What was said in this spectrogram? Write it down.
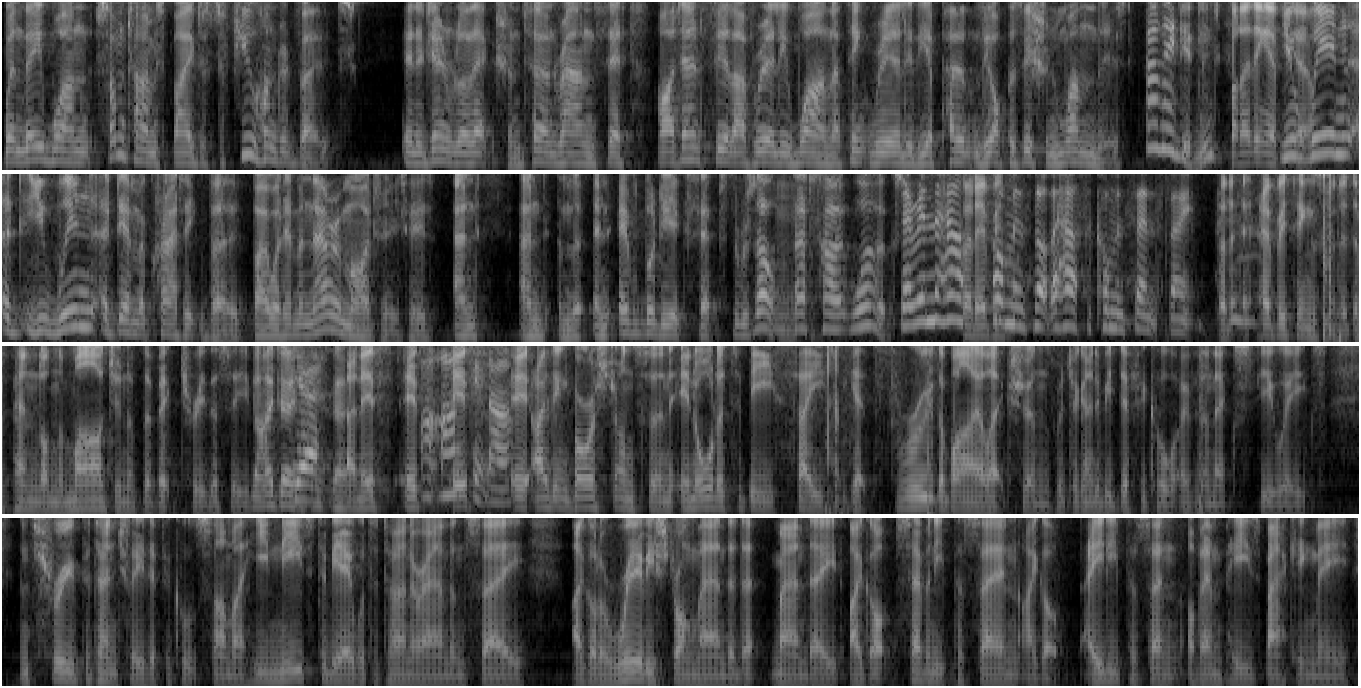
when they won, sometimes by just a few hundred votes, in a general election turned around and said, oh, I don't feel I've really won. I think really the opponent, the opposition won this. No, they didn't. But I think it, you yeah. win a, you win a democratic vote by whatever narrow margin it is, and and and, the, and, everybody accepts the result. Mm. That's how it works. They're in the House but of every, Commons, not the House of Common Sense, mate. But everything's going to depend on the margin of the victory this evening. No, I don't yeah. think that. And if, if, I, I if think it, I think Boris Johnson, in order to be safe, to get through the by-elections, which are going to be difficult over the next few weeks, and through potentially a difficult summer, he needs to be able to turn around and say, I got a really strong mandate. I got 70%, I got 80% of MPs backing me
